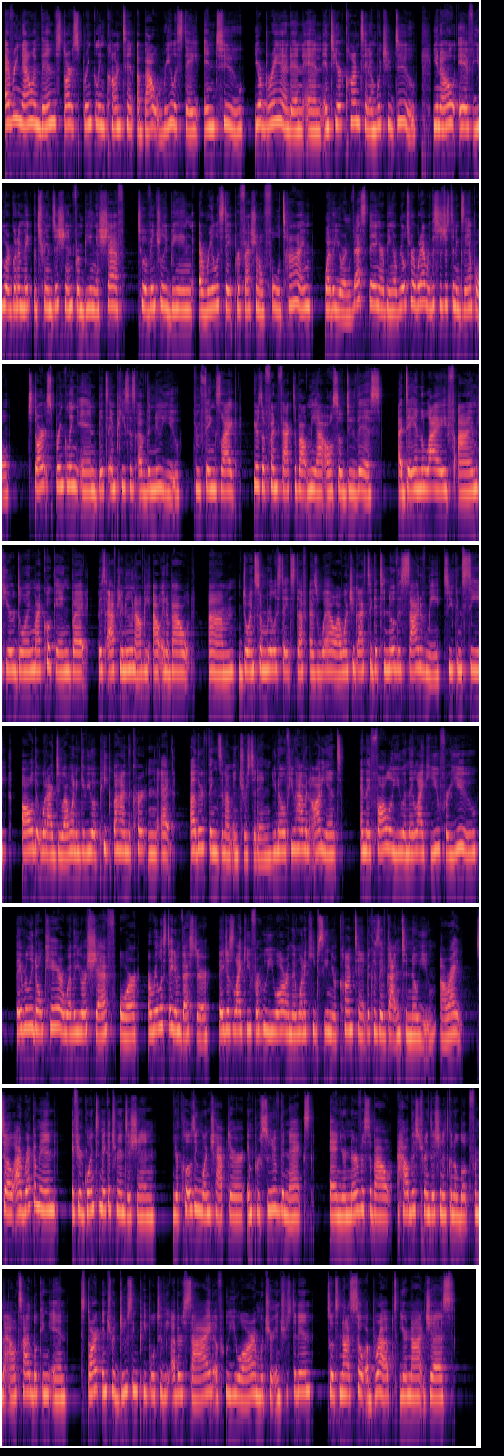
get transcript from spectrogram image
Every now and then, start sprinkling content about real estate into your brand and and into your content and what you do. You know, if you are going to make the transition from being a chef to eventually being a real estate professional full time, whether you're investing or being a realtor or whatever, this is just an example. Start sprinkling in bits and pieces of the new you through things like here's a fun fact about me. I also do this. A day in the life. I'm here doing my cooking, but this afternoon I'll be out and about um, doing some real estate stuff as well. I want you guys to get to know this side of me so you can see all that what I do. I want to give you a peek behind the curtain at other things that I'm interested in. You know, if you have an audience and they follow you and they like you for you, they really don't care whether you're a chef or a real estate investor. They just like you for who you are and they want to keep seeing your content because they've gotten to know you. All right. So I recommend if you're going to make a transition, you're closing one chapter in pursuit of the next, and you're nervous about how this transition is going to look from the outside looking in, start introducing people to the other side of who you are and what you're interested in. So it's not so abrupt. You're not just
